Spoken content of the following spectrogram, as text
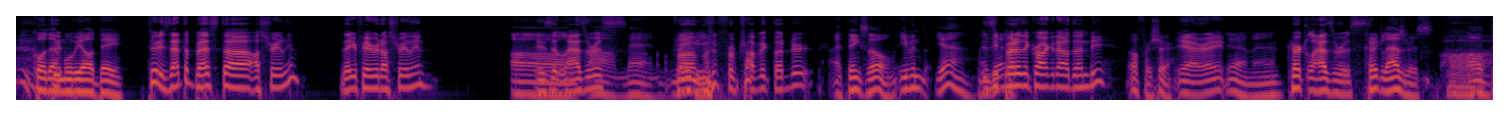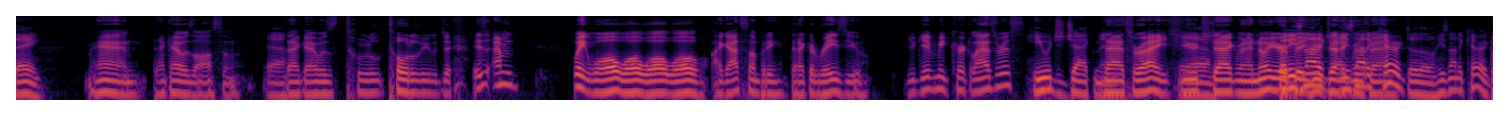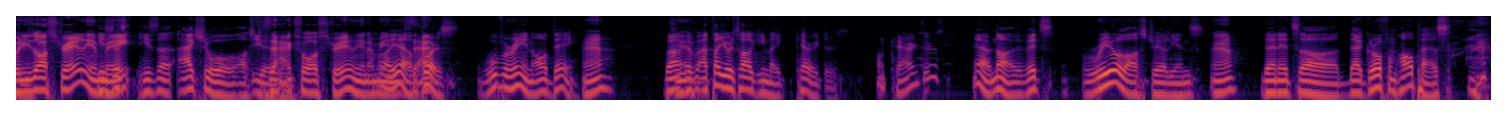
You call that Dude- movie all day. Dude, is that the best uh, Australian? Is that your favorite Australian Um, Is it Lazarus Oh man, from maybe. from Tropic Thunder? I think so. Even yeah. I Is he guess. better than Crocodile Dundee? Oh, for sure. Yeah, right. Yeah, man. Kirk Lazarus. Kirk Lazarus all Oh, day. Man, that guy was awesome. Yeah. That guy was total, totally legit. Is I'm wait, whoa, whoa, whoa, whoa. I got somebody that I could raise you. You give me Kirk Lazarus? Huge Jackman. That's right, huge Yeah. Jackman. I know you're but a he's big not. Hugh A, Jackman he's not fan. a character though. He's not a character. But he's Australian, He's mate. just he's an actual Australian. he's the actual Australian. I mean, oh yeah, of that- course. Wolverine all day. Yeah. But Dude. if, I thought you were talking like characters. Oh, characters? Yeah, no. If it's real Australians, Yeah. then it's uh that girl from Hall Pass.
